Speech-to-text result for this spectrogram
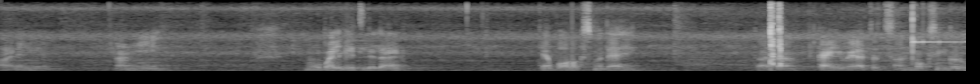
आणि आणि मोबाईल घेतलेला आहे. त्या बॉक्समध्ये आहे. तर आता काही वेळातच अनबॉक्सिंग करू.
